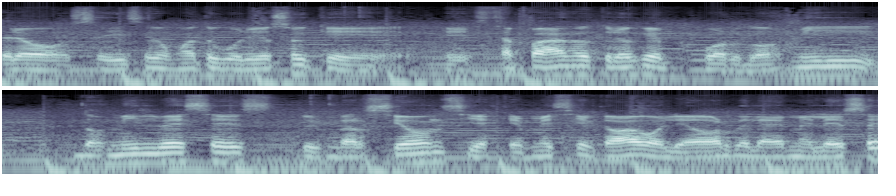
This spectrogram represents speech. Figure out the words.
pero se dice como dato curioso que está pagando, creo que por 2000 2.000 veces tu inversión si es que Messi acaba goleador de la MLS.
